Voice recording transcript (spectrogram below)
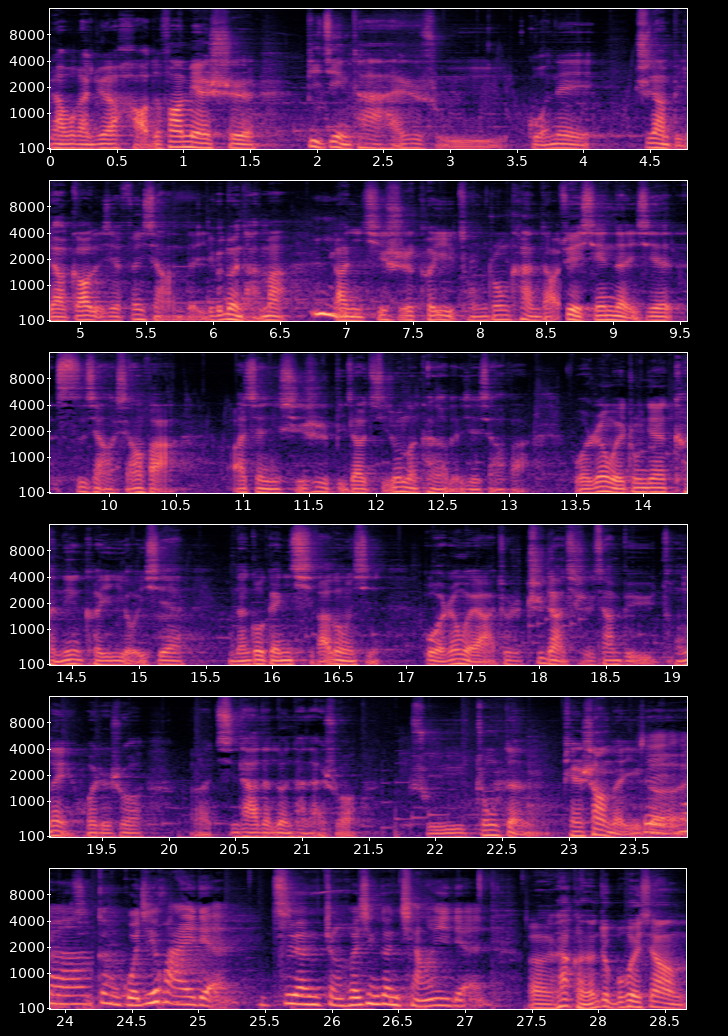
让我感觉好的方面是，毕竟它还是属于国内质量比较高的一些分享的一个论坛嘛，然后你其实可以从中看到最新的一些思想想法，而且你其实是比较集中的看到的一些想法。我认为中间肯定可以有一些能够给你启发的东西。我认为啊，就是质量其实相比于同类或者说呃其他的论坛来说。属于中等偏上的一个，对它更国际化一点，资源整合性更强一点。呃，它可能就不会像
